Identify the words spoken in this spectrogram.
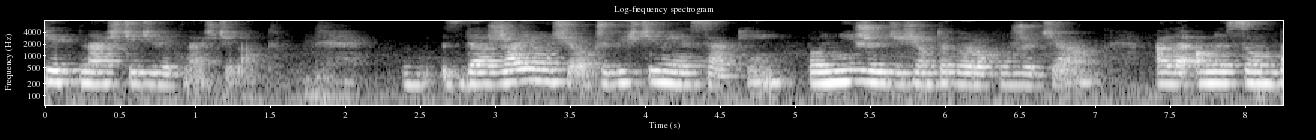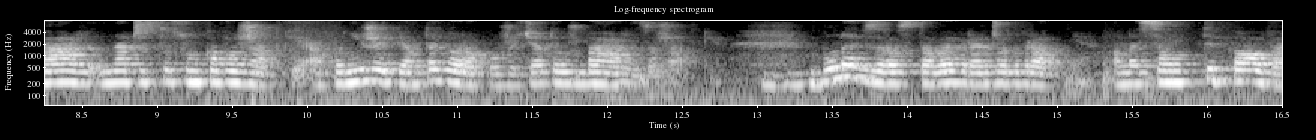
15-19 lat. Zdarzają się oczywiście mięsaki poniżej 10 roku życia, ale one są bardzo, znaczy stosunkowo rzadkie, a poniżej 5 roku życia to już bardzo rzadkie. Bóle wzrostowe wręcz odwrotnie. One są typowe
